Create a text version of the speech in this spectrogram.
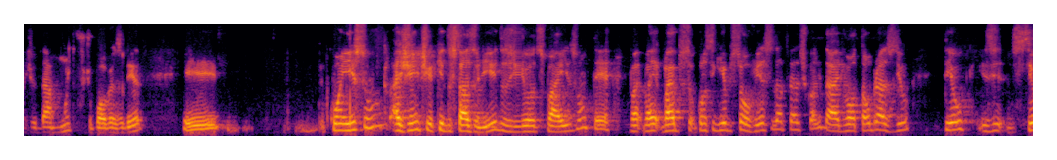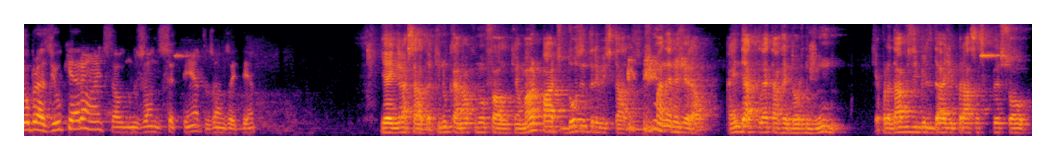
ajudar muito o futebol brasileiro. E com isso, a gente aqui dos Estados Unidos e de outros países vão ter, vai, vai conseguir absorver esses atletas de qualidade, voltar ao Brasil ter o, ser o Brasil que era antes, nos anos 70, nos anos 80. E é engraçado, aqui no canal, como eu falo, que a maior parte dos entrevistados, de maneira geral, ainda é atleta ao redor do mundo, que é para dar visibilidade em praças que o pessoal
